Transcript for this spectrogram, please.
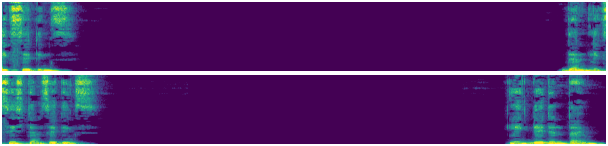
Click Settings. Then click System Settings. Click Date and Time.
